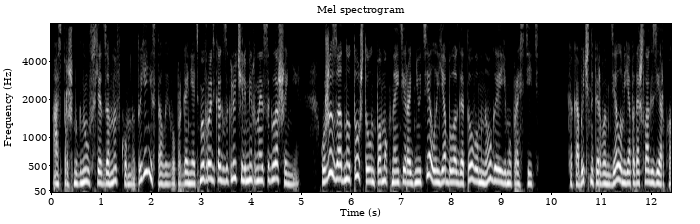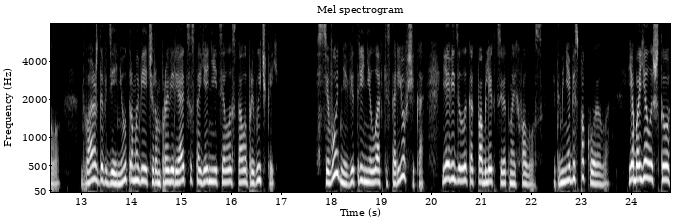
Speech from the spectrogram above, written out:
Ас прошмыгнул вслед за мной в комнату. Я не стала его прогонять, мы вроде как заключили мирное соглашение. Уже заодно то, что он помог найти родню тела, я была готова многое ему простить. Как обычно, первым делом я подошла к зеркалу. Дважды в день, утром и вечером, проверять состояние тела стало привычкой. Сегодня в витрине лавки старьевщика я видела, как поблек цвет моих волос. Это меня беспокоило. Я боялась, что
